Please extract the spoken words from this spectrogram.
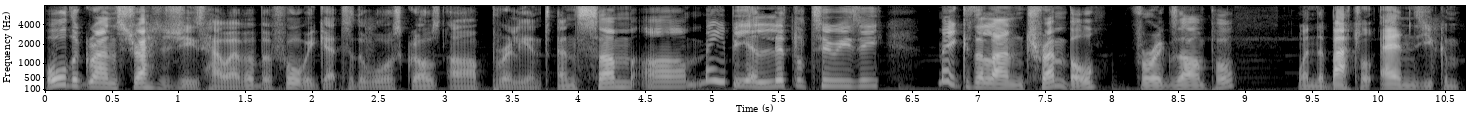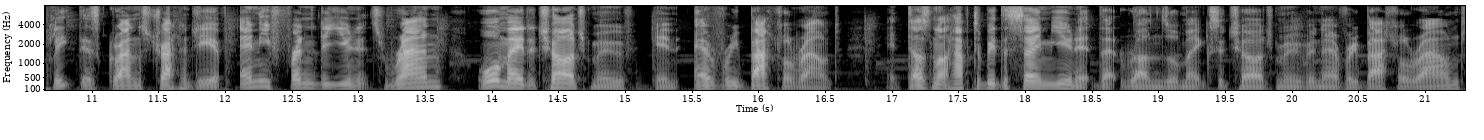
All the grand strategies, however, before we get to the War Scrolls are brilliant, and some are maybe a little too easy. Make the land tremble, for example. When the battle ends, you complete this grand strategy if any friendly units ran or made a charge move in every battle round. It does not have to be the same unit that runs or makes a charge move in every battle round.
